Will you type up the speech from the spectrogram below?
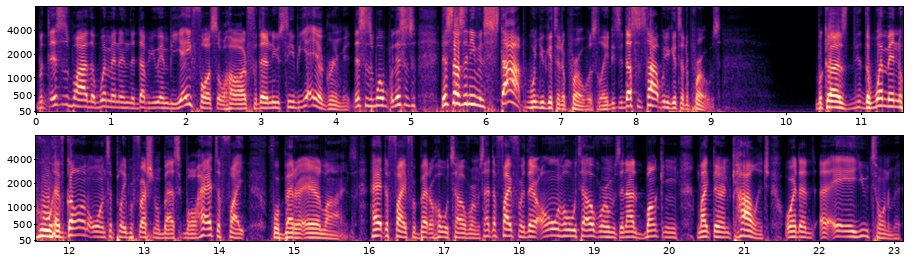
But this is why the women in the WNBA fought so hard for their new CBA agreement. This is what this is. This doesn't even stop when you get to the pros, ladies. It doesn't stop when you get to the pros because the, women who have gone on to play professional basketball had to fight for better airlines, had to fight for better hotel rooms, had to fight for their own hotel rooms and not bunking like they're in college or at an AAU tournament.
